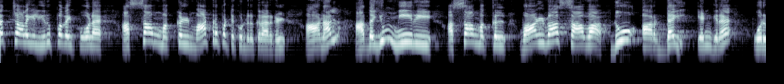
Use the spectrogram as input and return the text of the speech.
சிறைச்சாலையில் இருப்பதைப் போல அஸ்ஸாம் மக்கள் மாற்றப்பட்டு கொண்டிருக்கிறார்கள். ஆனால் அதையும் மீறி அஸ்ஸாம் மக்கள் வாழ்வா சாவா டூ ஆர் டை என்கிற ஒரு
